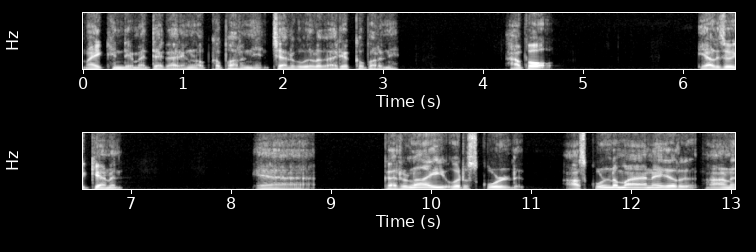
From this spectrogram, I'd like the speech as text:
മൈക്കിന്റെയും മറ്റേ കാര്യങ്ങളൊക്കെ പറഞ്ഞ് ചിലവുകൾ കാര്യമൊക്കെ പറഞ്ഞ്. അപ്പോൾ ഇയാൾ ചോദിക്കുകയാണ് കരുളായി ഒരു സ്കൂളുണ്ട്. ആ സ്കൂളിന്റെ മാനേജർ ആണ്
